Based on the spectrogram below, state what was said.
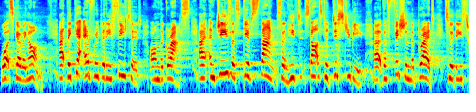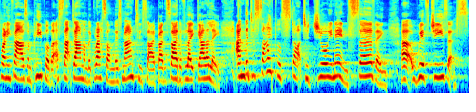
what's going on. Uh, they get everybody seated on the grass, uh, and Jesus gives thanks and he starts to distribute uh, the fish and the bread to these 20,000 people that are sat down on the grass on this mountainside by the side of Lake Galilee. And the disciples start to join in serving uh, with Jesus.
